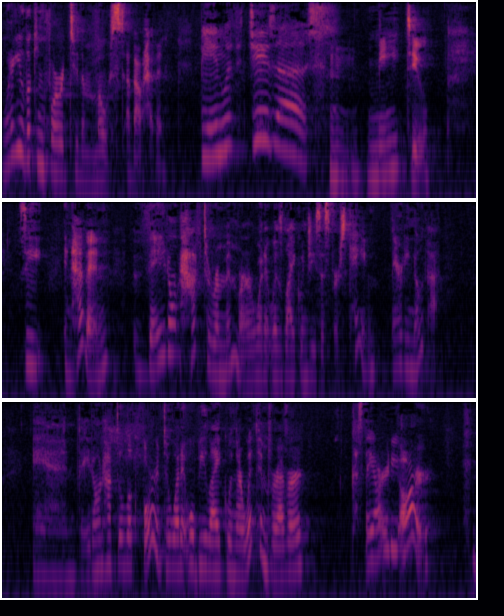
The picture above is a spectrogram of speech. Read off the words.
What are you looking forward to the most about heaven? Being with Jesus. Me too. See, in heaven, they don't have to remember what it was like when Jesus first came. They already know that. And they don't have to look forward to what it will be like when they're with Him forever, because they already are.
